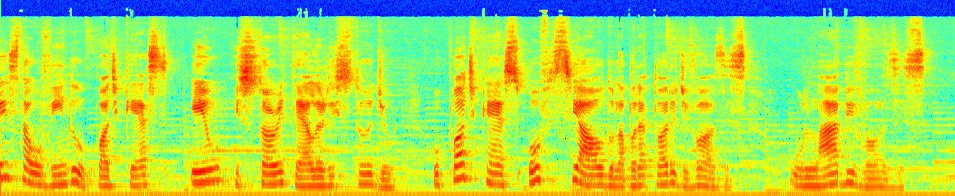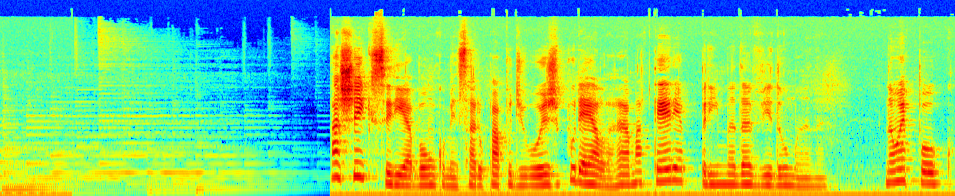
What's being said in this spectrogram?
está ouvindo o podcast Eu Storyteller Studio, o podcast oficial do Laboratório de Vozes, o Lab Vozes. Achei que seria bom começar o papo de hoje por ela, a matéria-prima da vida humana. Não é pouco,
